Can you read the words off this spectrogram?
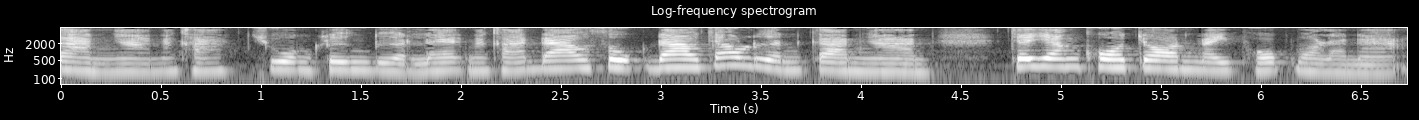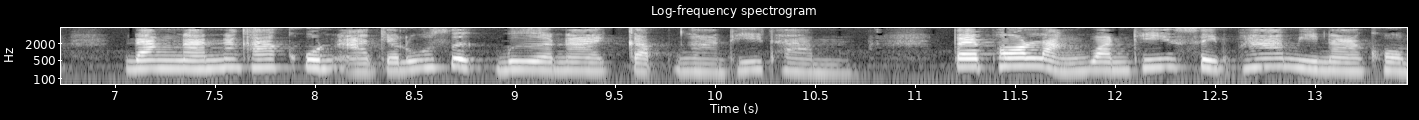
การงานนะคะ ช่วงครึ่งเดือนแรกนะคะ ดาวศุกร์ดาวเจ้าเรือนการงาน จะยังโคจรในภพมรณะ ดังนั้นนะคะ คุณอาจจะรู้สึกเบื่อหน่ายกับงานที่ทำแต่พอหลังวันที่ 15 มีนาคม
